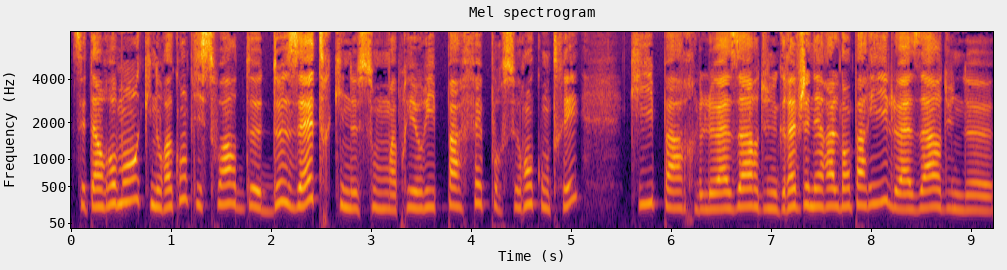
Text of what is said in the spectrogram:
C'est un roman qui nous raconte l'histoire de deux êtres qui ne sont a priori pas faits pour se rencontrer, qui, par le hasard d'une grève générale dans Paris, le hasard d'une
